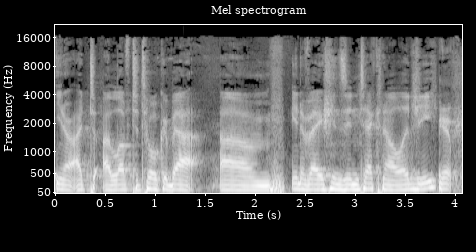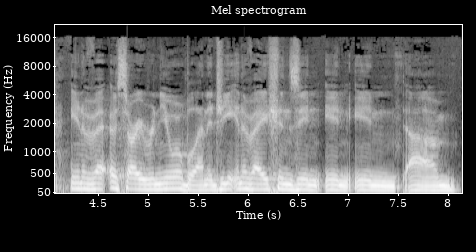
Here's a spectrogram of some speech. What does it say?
you know I, t- I love to talk about um, innovations in technology. Yep. Innova- uh, sorry, renewable energy innovations in in in um,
